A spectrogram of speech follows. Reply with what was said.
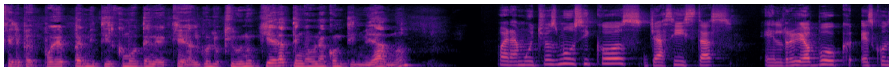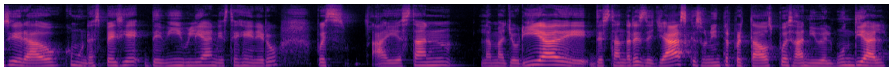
que le puede permitir como tener que algo lo que uno quiera tenga una continuidad, ¿no? Para muchos músicos jazzistas, el real book es considerado como una especie de Biblia en este género, pues ahí están la mayoría de, de estándares de jazz que son interpretados pues a nivel mundial.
